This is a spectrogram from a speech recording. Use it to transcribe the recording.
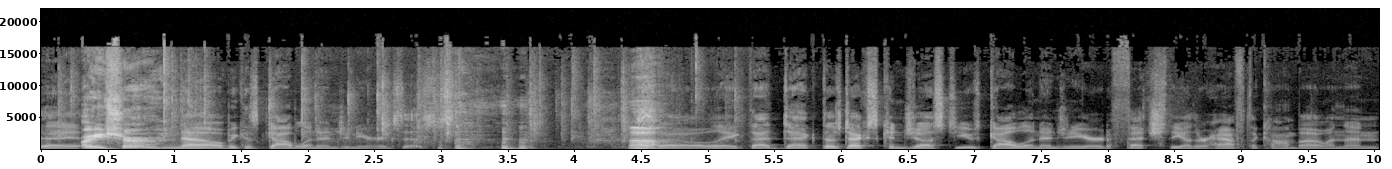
Uh, Are you sure? no, because Goblin Engineer exists. Uh. so, like, that deck, those decks can just use Goblin Engineer to fetch the other half of the combo, and then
